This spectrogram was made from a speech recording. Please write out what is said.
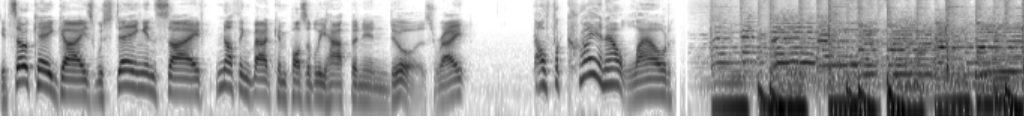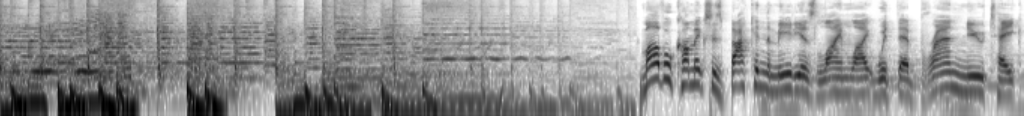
It's okay, guys, we're staying inside. Nothing bad can possibly happen indoors, right? Oh, for crying out loud. Marvel Comics is back in the media's limelight with their brand new take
